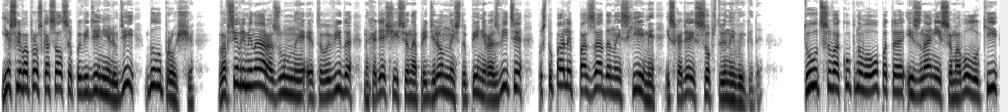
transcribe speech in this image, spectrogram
Если вопрос касался поведения людей, было проще — во все времена разумные этого вида, находящиеся на определенной ступени развития, поступали по заданной схеме, исходя из собственной выгоды. Тут совокупного опыта и знаний самого Луки,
